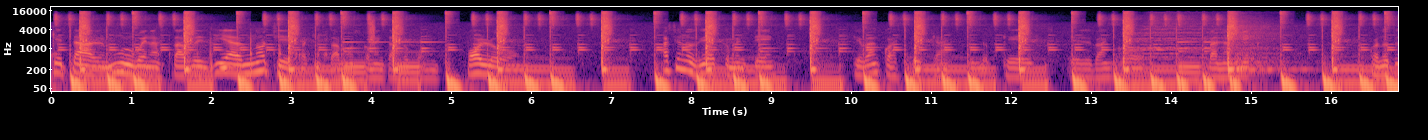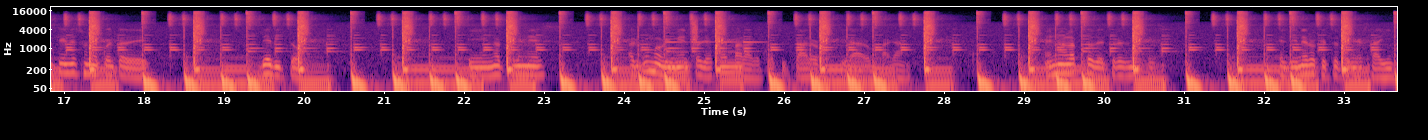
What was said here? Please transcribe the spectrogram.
¿qué tal? Muy buenas tardes, días, noches. Aquí estamos comentando con Polo. Hace unos días comenté que Banco Azteca y lo que es el Banco Banamex, cuando tú tienes una cuenta de débito y no tienes algún movimiento, ya sea para lapso de tres meses, el dinero que tú tengas ahí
